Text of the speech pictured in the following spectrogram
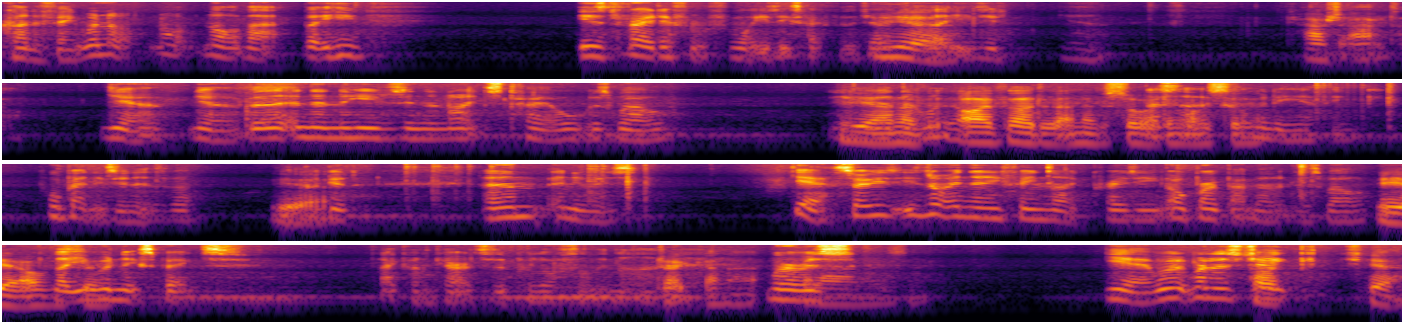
kind of thing. Well, not not not that, but he is very different from what you'd expect for the Joker. Yeah. Like, you did- yeah, Character actor. Yeah, yeah. But and then he was in The Knight's Tale as well. Yeah, never, I've heard of it. I never saw it. I That's a it. comedy, I think. Paul Bettany's in it as well. Yeah, Good. Um. Anyways, yeah. So he's, he's not in anything like crazy. Oh, Brokeback Mountain as well. yeah. Like you wouldn't expect that kind of character to pull off something like that. Jake Gyllenhaal. Whereas- Yeah. whe- Whereas Jake, it? yeah,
